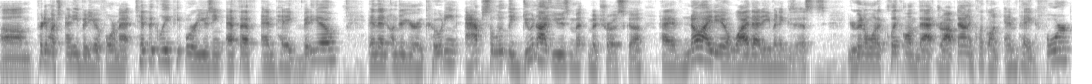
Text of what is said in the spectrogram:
um, pretty much any video format. Typically, people are using FFmpeg video. And then under your encoding, absolutely do not use Matroska. I have no idea why that even exists. You're going to want to click on that drop down and click on MPEG 4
